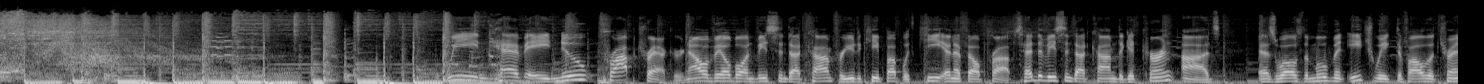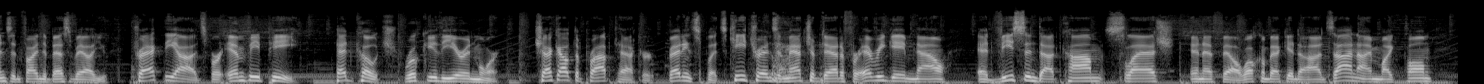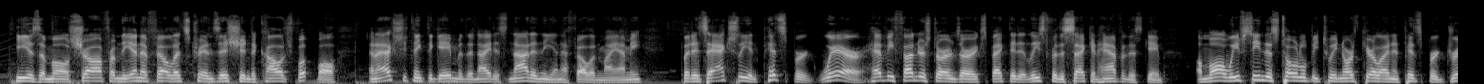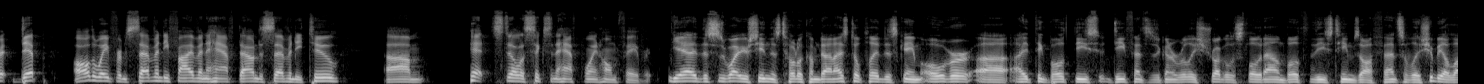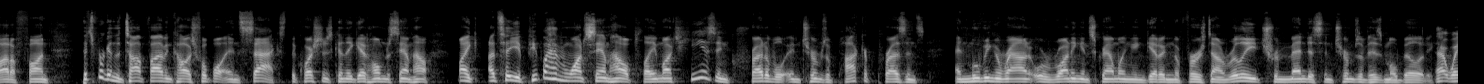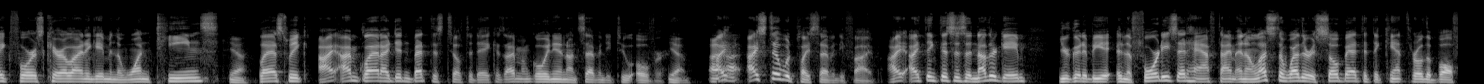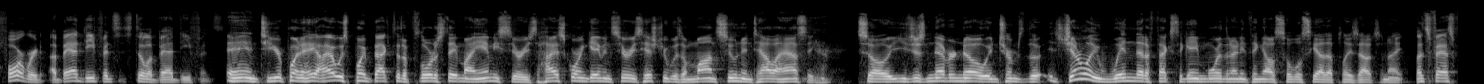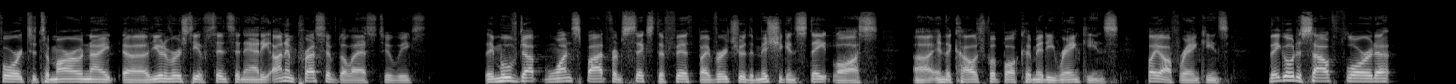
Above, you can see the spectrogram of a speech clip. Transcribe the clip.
We have a new prop tracker now available on VSIN.com for you to keep up with key NFL props. Head to VSIN.com to get current odds as well as the movement each week to follow the trends and find the best value. Track the odds for MVP, head coach, rookie of the year, and more. Check out the prop tracker, betting splits, key trends, and matchup data for every game now at vsin.com slash NFL. Welcome back into Odds On. I'm Mike Palm. He is Amal Shaw from the NFL. Let's transition to college football. And I actually think the game of the night is not in the NFL in Miami, but it's actually in Pittsburgh, where heavy thunderstorms are expected, at least for the second half of this game. Amal, we've seen this total between North Carolina and Pittsburgh drip, dip all the way from 75 and a half down to 72. Um, Pitt still a six and a half point home favorite. Yeah, this is why you're seeing this total come down. I still played this game over. Uh, I think both these defenses are going to really struggle to slow down both of these teams offensively. It should be a lot of fun. Pittsburgh in the top five in college football in sacks. The question is, can they get home to Sam Howell? Mike, I'll tell you, if people haven't watched Sam Howell play much, he is incredible in terms of pocket presence and moving around or running and scrambling and getting a first down. Really tremendous in terms of his mobility. That Wake Forest Carolina game in the one teens yeah. last week. I, am glad I didn't bet this till today because I'm going in on 72 over. Yeah. I, I, I still would play 75. I, I think this is another game. You're going to be in the 40s at halftime. And unless the weather is so bad that they can't throw the ball forward, a bad defense is still a bad defense. And to your point, hey, I always point back to the Florida State Miami series. The highest scoring game in series history was a monsoon in Tallahassee. Yeah. So you just never know in terms of the. It's generally wind that affects the game more than anything else. So we'll see how that plays out tonight. Let's fast forward to tomorrow night. Uh, University of Cincinnati, unimpressive the last two weeks. They moved up one spot from sixth to fifth by virtue of the Michigan State loss uh, in the College Football Committee rankings, playoff rankings. They go to South Florida,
